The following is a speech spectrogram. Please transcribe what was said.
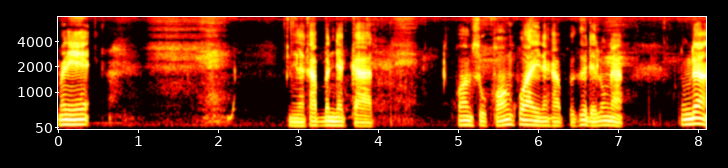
มันนี่นี่แหละครับบรรยากาศความสุขของควายนะครับ ก็คือเดี๋ยวลงหนักลงเรื่อง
